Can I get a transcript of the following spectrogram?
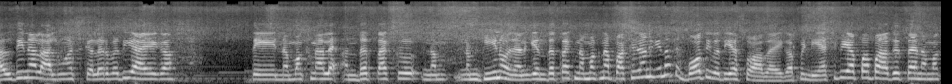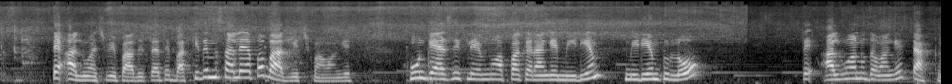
ਹਲਦੀ ਨਾਲ ਆਲੂਆਂ 'ਚ ਕਲਰ ਵਧੀਆ ਆਏਗਾ ਤੇ ਨਮਕ ਨਾਲ ਅੰਦਰ ਤੱਕ ਨਮ- ਨਮਕੀਨ ਹੋ ਜਾਣਗੇ। ਅੰਦਰ ਤੱਕ ਨਮਕ ਨਾਲ ਪੱਕ ਜਾਣਗੇ ਨਾ ਤੇ ਬਹੁਤ ਹੀ ਵਧੀਆ ਸਵਾਦ ਆਏਗਾ। ਭਿੰਡੀਆਂ 'ਚ ਵੀ ਆਪਾਂ ਪਾ ਦਿੱਤਾ ਨਮਕ ਤੇ ਆਲੂਆਂ 'ਚ ਵੀ ਪਾ ਦਿੱਤਾ ਹੈ ਤੇ ਬਾਕੀ ਦੇ ਮਸਾਲੇ ਆਪਾਂ ਬਾਅਦ ਵਿੱਚ ਪਾਵਾਂਗੇ। ਹੁਣ ਗੈਸ ਦੀ ਫਲੇਮ ਨੂੰ ਆਪਾਂ ਕਰਾਂਗੇ ਮੀਡੀਅਮ ਮੀਡੀਅਮ ਟੂ ਲੋ ਤੇ ਆਲੂਆਂ ਨੂੰ ਦਵਾਂਗੇ ਢੱਕ।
